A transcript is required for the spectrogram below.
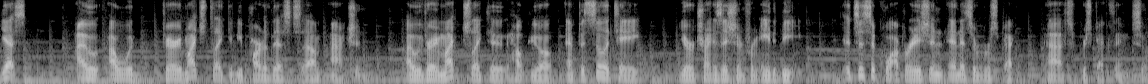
yes, I I would very much like to be part of this um, action. I would very much like to help you out and facilitate your transition from A to B it's just a cooperation and it's a respect uh, respect thing. So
